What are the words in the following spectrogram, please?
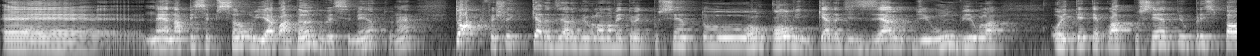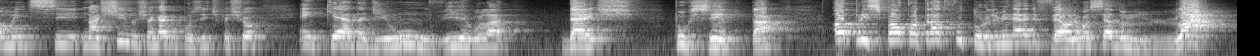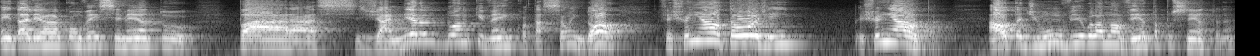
é, né, na percepção e aguardando o vencimento, né? Tóquio fechou em queda de 0,98%, Hong Kong em queda de, 0, de 1,84% e o principal índice na China, o Xangai Composite, fechou em queda de 1,10%, tá? O principal contrato futuro de minério de ferro negociado lá em Dalian com vencimento para janeiro do ano que vem, cotação em dólar, fechou em alta hoje, hein? Fechou em alta alta de 1,90%, né?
